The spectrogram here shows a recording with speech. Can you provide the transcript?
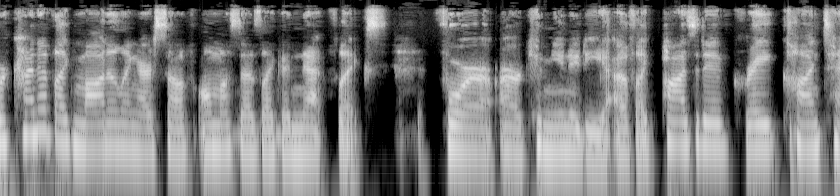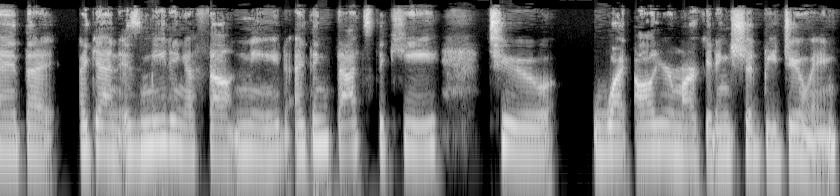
we're kind of like modeling ourselves almost as like a Netflix for our community of like positive, great content that again is meeting a felt need. I think that's the key to what all your marketing should be doing.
